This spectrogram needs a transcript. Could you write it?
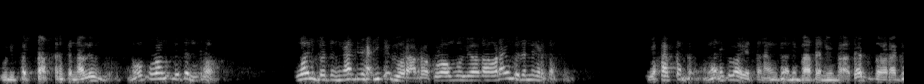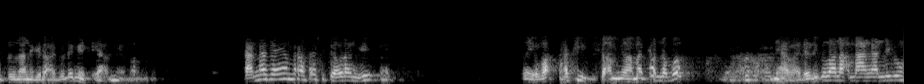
Universitas terkenal mau pulang betul roh. Pulang betul nggak ini gue raro. Kalau mau orang betul ngerti. Ya kan, ini kalau ya tenang tenang bahasa nih bahasa, itu orang keturunan negara aku ini ya memang. Karena saya merasa sudah orang hebat. Lewat tadi bisa menyelamatkan apa? Ya, jadi kalau anak mangan itu,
